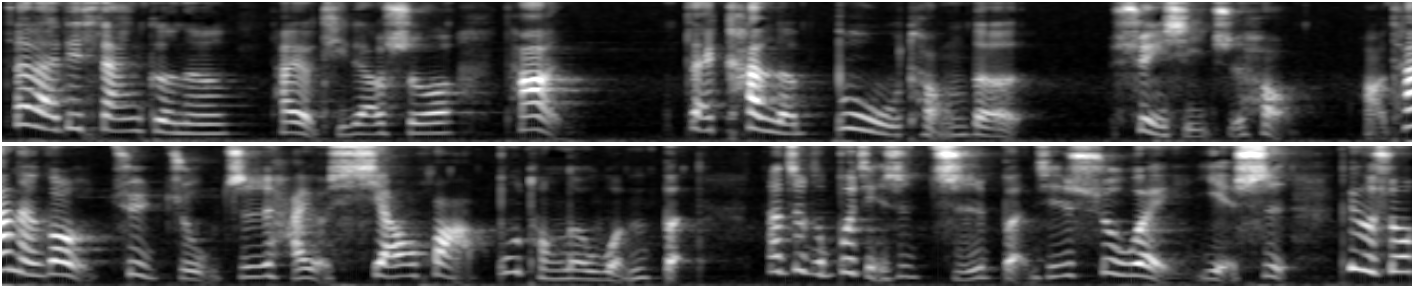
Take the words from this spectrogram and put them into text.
再来第三个呢，他有提到说，他在看了不同的讯息之后，好，他能够去组织还有消化不同的文本。那这个不仅是纸本，其实数位也是。譬如说，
